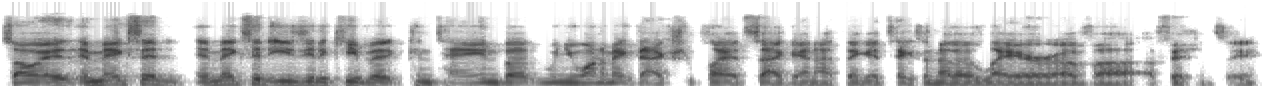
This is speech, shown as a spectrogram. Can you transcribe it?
So it, it makes it it makes it easy to keep it contained, but when you want to make the extra play at second, I think it takes another layer of uh, efficiency.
